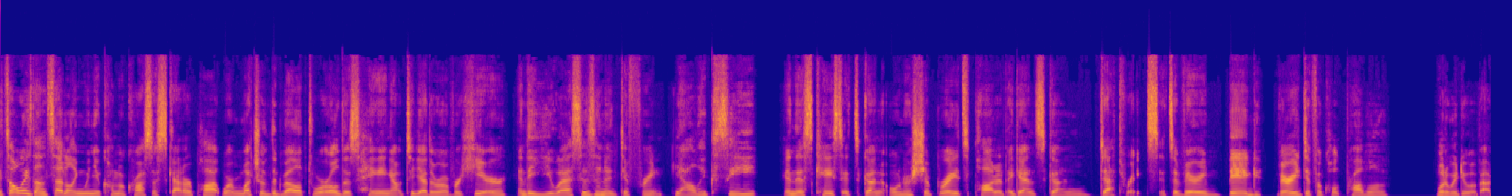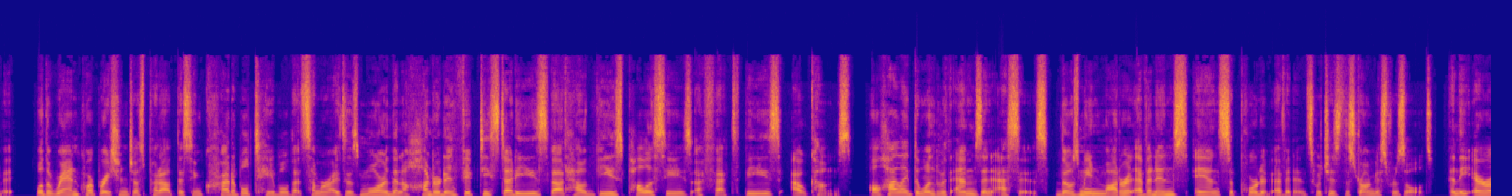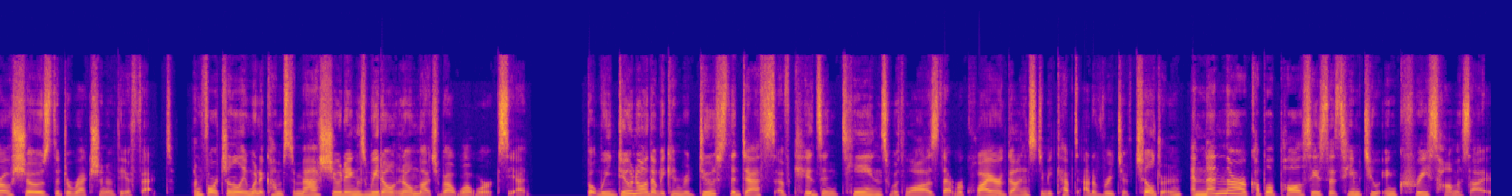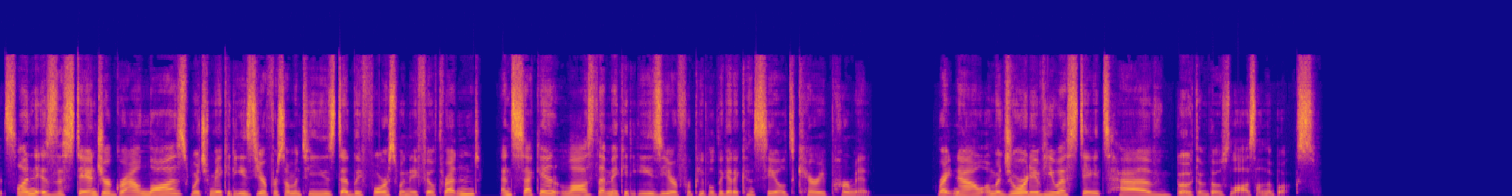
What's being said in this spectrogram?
It's always unsettling when you come across a scatter plot where much of the developed world is hanging out together over here and the US is in a different galaxy. In this case, it's gun ownership rates plotted against gun death rates. It's a very big, very difficult problem. What do we do about it? Well, the RAND Corporation just put out this incredible table that summarizes more than 150 studies about how these policies affect these outcomes. I'll highlight the ones with M's and S's. Those mean moderate evidence and supportive evidence, which is the strongest result. And the arrow shows the direction of the effect. Unfortunately, when it comes to mass shootings, we don't know much about what works yet. But we do know that we can reduce the deaths of kids and teens with laws that require guns to be kept out of reach of children. And then there are a couple of policies that seem to increase homicides. One is the stand your ground laws, which make it easier for someone to use deadly force when they feel threatened. And second, laws that make it easier for people to get a concealed carry permit. Right now, a majority of US states have both of those laws on the books.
